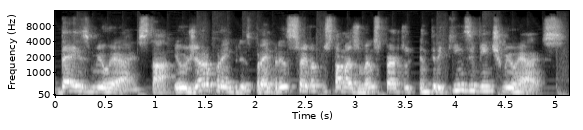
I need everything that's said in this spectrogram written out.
10 mil reais, tá? Tá, eu gero para a empresa. Para a empresa isso aí vai custar mais ou menos perto entre 15 e 20 mil reais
